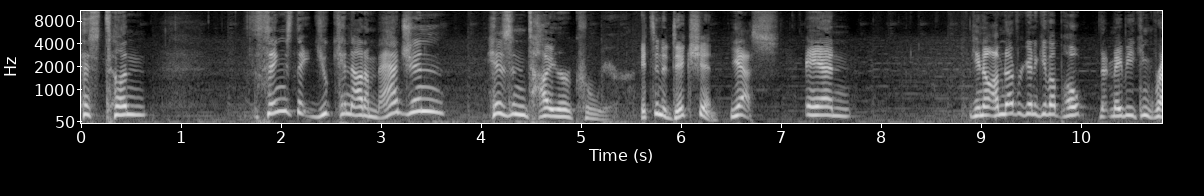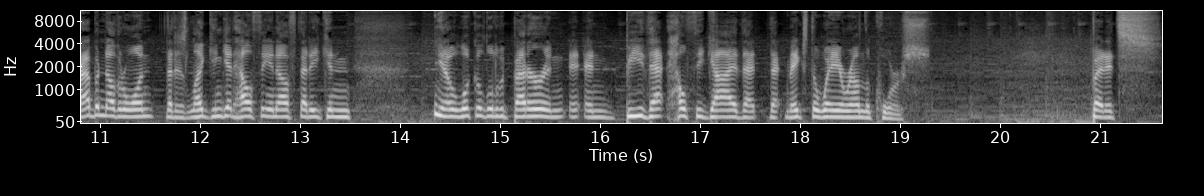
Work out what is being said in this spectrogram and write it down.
has done things that you cannot imagine his entire career. it's an addiction. Yes. And, you know, I'm never going to give up hope that maybe he can grab another one, that his leg can get healthy enough that he can you know, look a little bit better and and be that healthy guy that that makes the way around the course. But it's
